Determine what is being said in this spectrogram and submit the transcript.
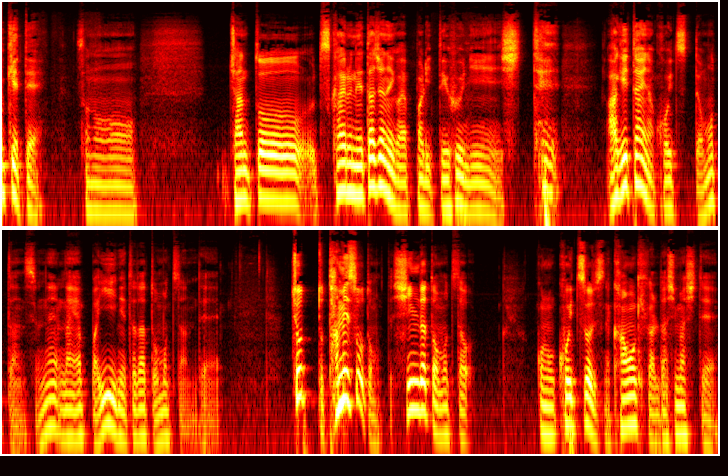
受けて、その、ちゃんと使えるネタじゃねえか、やっぱりっていう風に知ってあげたいな、こいつって思ったんですよね。なやっぱいいネタだと思ってたんで、ちょっと試そうと思って、死んだと思ってた、このこいつをですね、棺桶から出しまして、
